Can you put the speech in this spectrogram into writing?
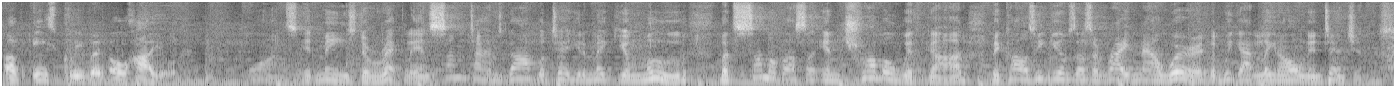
of East Cleveland, Ohio. Once it means directly, and sometimes God will tell you to make your move, but some of us are in trouble with God because He gives us a right now word, but we got later on intentions.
